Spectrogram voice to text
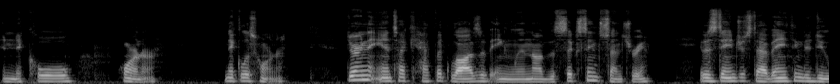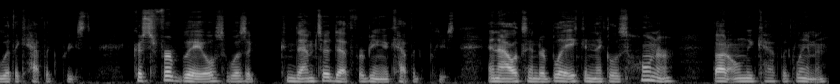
and Nicole Horner. Nicholas Horner. During the anti Catholic laws of England of the 16th century, it was dangerous to have anything to do with a Catholic priest. Christopher Bales was condemned to death for being a Catholic priest, and Alexander Blake and Nicholas Horner thought only Catholic laymen.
